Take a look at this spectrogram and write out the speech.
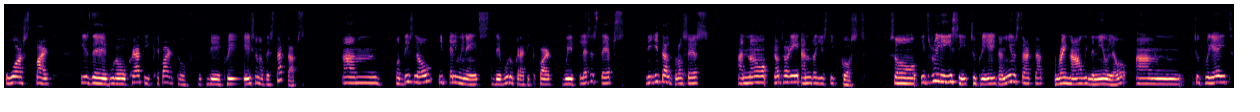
worst part is the bureaucratic part of the creation of the startups. Um, for this law, it eliminates the bureaucratic part with less steps, digital process, and no notary and registered cost. So it's really easy to create a new startup right now with the new law um, to create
